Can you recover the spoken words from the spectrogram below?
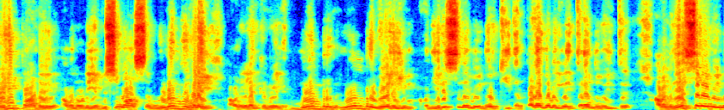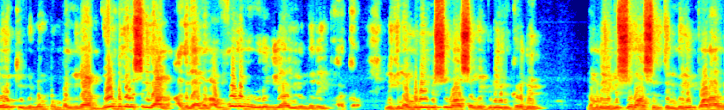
வெளிப்பாடு அவனுடைய விசுவாச ஒழுங்குகளை அவன் இழக்கவே இல்லை. மூன்று மூன்று வேளையும் அவன் எருசலேமை நோக்கி தன் பலகலைகளை திறந்து வைத்து அவன் எருசலேமை நோக்கி விண்ணப்பம் பண்ணினான் வேண்டுதல் செய்தான். அதுல அவன் அவ்வளவு உறுதியாய் இருந்ததை பார்க்கிறோம். இன்னைக்கு நம்முடைய விசுவாசம் எப்படி இருக்கிறது? நம்முடைய விசுவாசத்தின் வெளிப்பாடாக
